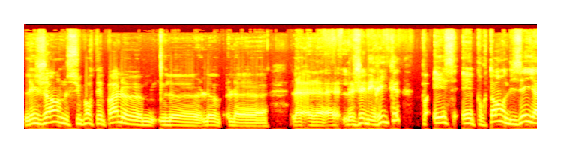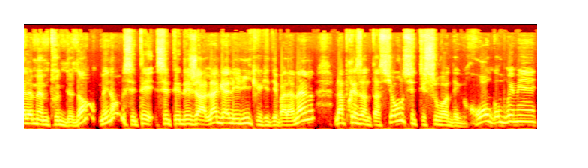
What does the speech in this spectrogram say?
les gens ne supportaient pas le, le, le, le, le générique et, et, pourtant, on disait il y a le même truc dedans, mais non, c'était c'était déjà la galénique qui n'était pas la même. La présentation, c'était souvent des gros comprimés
